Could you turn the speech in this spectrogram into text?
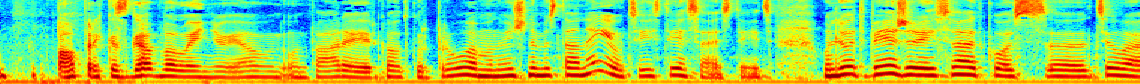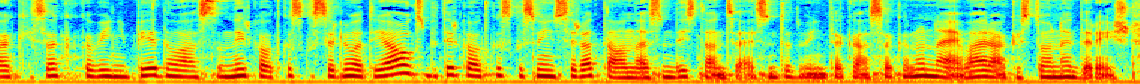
paprikas gabaliņu, ja, un, un pārējie ir kaut kur prom, un viņš nemaz tā nejūtas īsti iesaistīts. Un ļoti bieži arī svētkos uh, cilvēki saka, ka viņi piedalās un ir kaut kas, kas ir ļoti jauks, bet ir kaut kas, kas viņus ir attālinājis un distancējis, un tad viņi tā kā saka, nu nē, vairāk es to nedarīšu.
